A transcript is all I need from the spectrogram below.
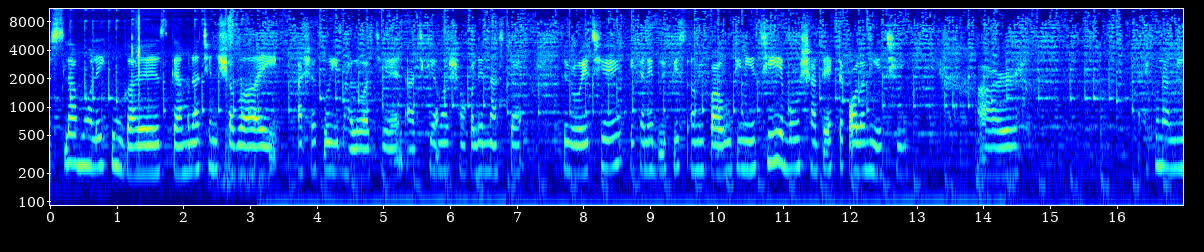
আসসালামু আলাইকুম গায়েস কেমন আছেন সবাই? আশা করি ভালো আছেন। আজকে আমার সকালের নাস্তা রয়েছে। এখানে দুই পিস আমি পাউরুটি নিয়েছি এবং সাথে একটা কলা নিয়েছি। আর এখন আমি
